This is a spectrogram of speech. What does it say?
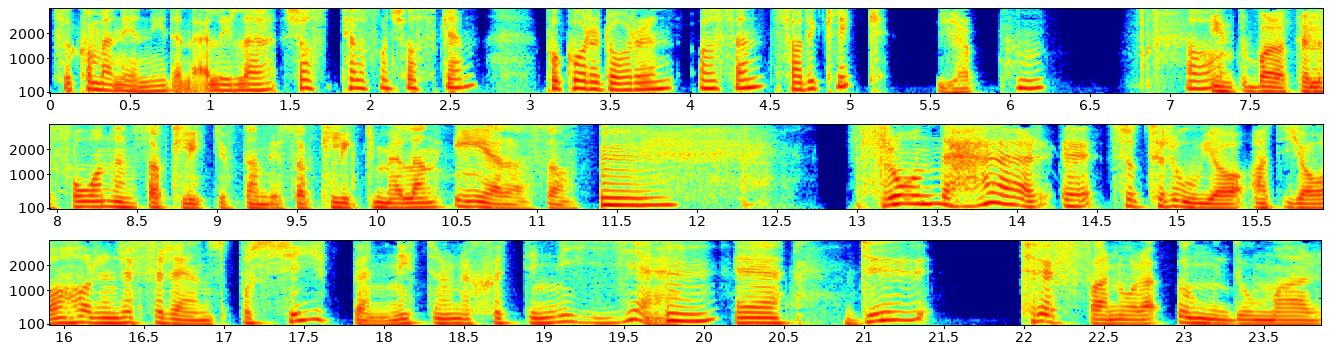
Så kom han in i den där lilla kios- telefonkiosken på korridoren och sen sa det klick. Japp. Ja. Inte bara telefonen sa klick, utan det sa klick mellan er alltså. Mm. Från det här eh, så tror jag att jag har en referens på Cypern 1979. Mm. Eh, du träffar några ungdomar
